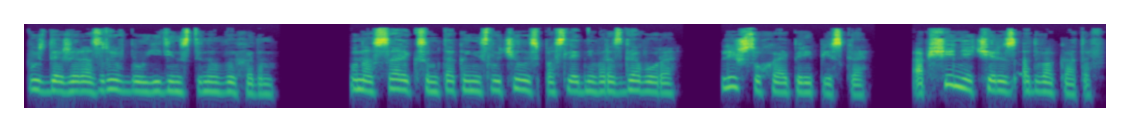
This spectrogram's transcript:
пусть даже разрыв был единственным выходом. У нас с Алексом так и не случилось последнего разговора, лишь сухая переписка. Общение через адвокатов.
